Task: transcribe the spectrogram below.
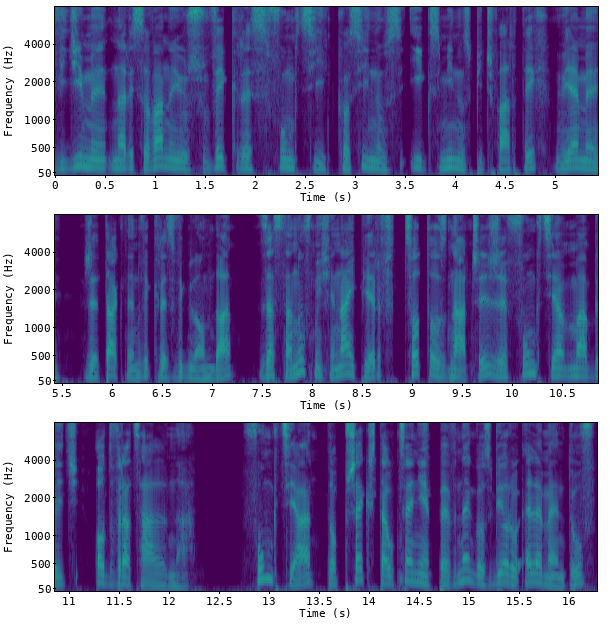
Widzimy narysowany już wykres funkcji cosinus x minus pi czwartych. Wiemy, że tak ten wykres wygląda. Zastanówmy się najpierw, co to znaczy, że funkcja ma być odwracalna. Funkcja to przekształcenie pewnego zbioru elementów,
